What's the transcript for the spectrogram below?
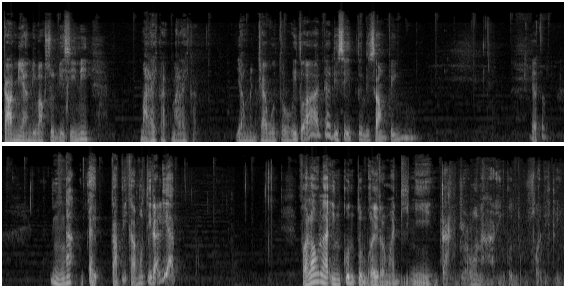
Kami yang dimaksud di sini malaikat-malaikat yang mencabut ruh itu ada di situ di sampingmu. Ya toh? Nggak, eh, tapi kamu tidak lihat. Falaula in kuntum ghairal madinin tarji'una in kuntum shadiqin.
